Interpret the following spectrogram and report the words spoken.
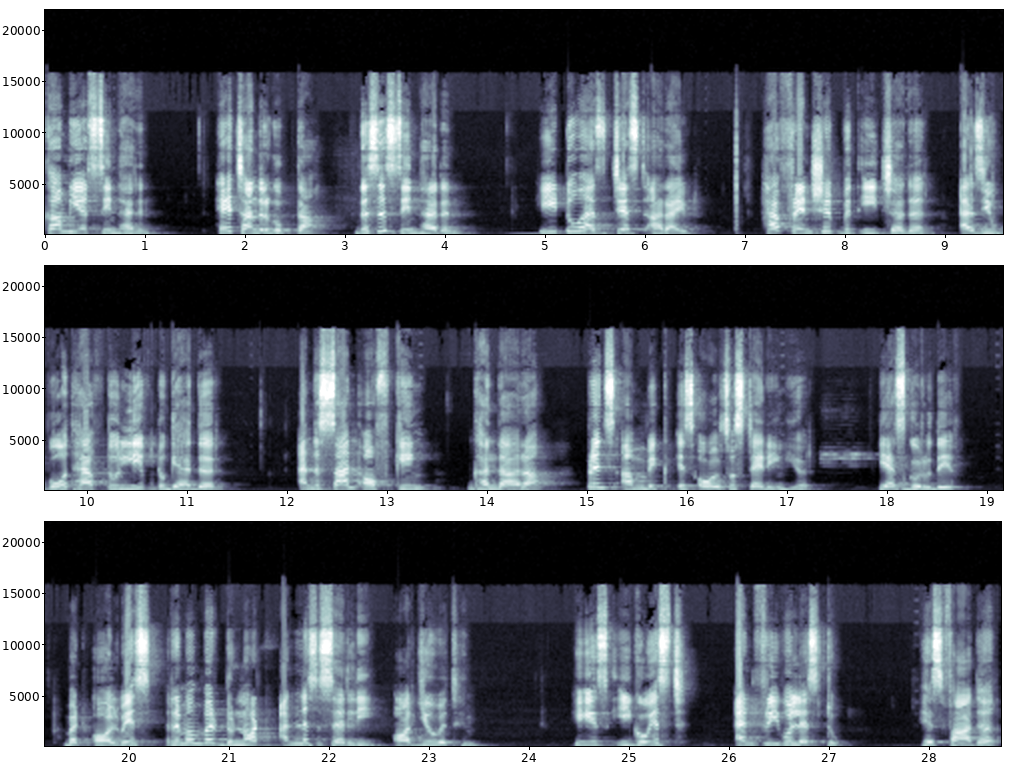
Come here, Sinharan. Hey, Chandragupta, this is Sinharan. He too has just arrived. Have friendship with each other as you both have to live together. And the son of King Gandhara, Prince Ambik, is also studying here. Yes, Gurudev. But always remember do not unnecessarily argue with him. He is egoist and frivolous too. His father,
